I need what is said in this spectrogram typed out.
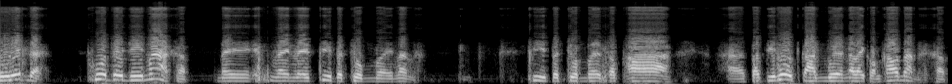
วลิตเนี่ยพูดได้ดีมากครับ ในในในที่ประชุมเลยนั่นน่ะที่ประชุมในสภาปฏิรูปการเมืองอะไรของเขานั่นนะครับ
